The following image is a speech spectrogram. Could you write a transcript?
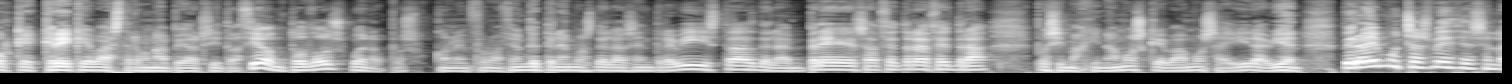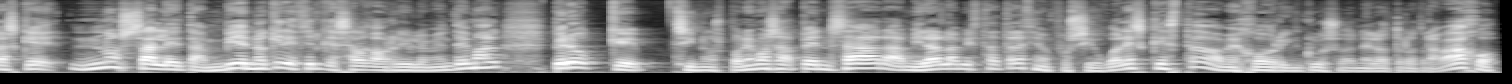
porque cree que va a estar en una peor situación. Todos, bueno, pues con la información que tenemos de las entrevistas, de la empresa, etcétera, etcétera, pues imaginamos que vamos a ir a bien. Pero hay muchas veces en las que no sale tan bien, no quiere decir que salga horriblemente mal, pero que si nos ponemos a pensar, a mirar la vista atrás, pues igual es que estaba mejor incluso en el otro trabajo,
